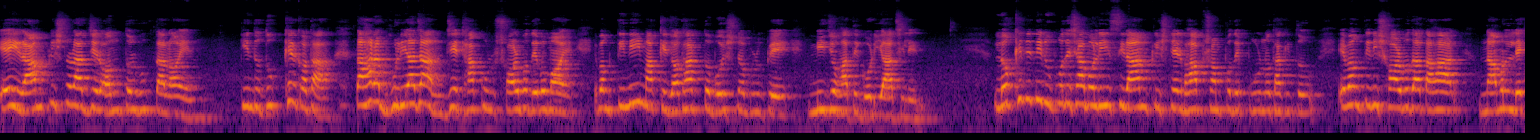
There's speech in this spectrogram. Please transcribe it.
এই রামকৃষ্ণ রাজ্যের অন্তর্ভুক্তা নয়েন। কিন্তু দুঃখের কথা, তাহারা ভুলিয়া যান যে ঠাকুর সর্বদেবময় এবং তিনিই মাকে যথার্থ বৈষ্ণব রূপে নিজ হাতে গড়িয়াছিলেন লক্ষ্মী দিদির উপদেশাবলী শ্রীরামকৃষ্ণের ভাব সম্পদে পূর্ণ থাকিত এবং তিনি সর্বদা তাহার নামোল্লেখ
